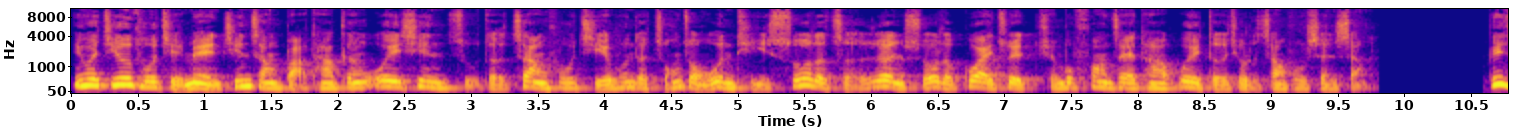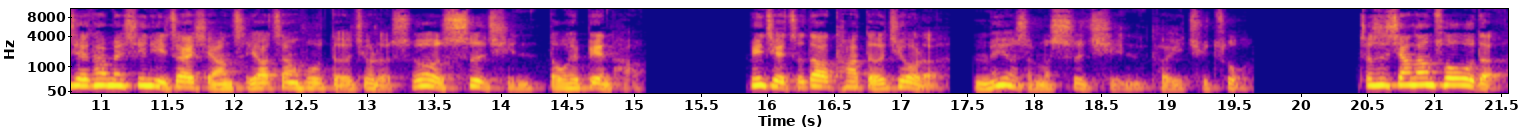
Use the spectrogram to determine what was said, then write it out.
因为基督徒姐妹经常把她跟未信主的丈夫结婚的种种问题、所有的责任、所有的怪罪，全部放在她未得救的丈夫身上。并且他们心里在想，只要丈夫得救了，所有事情都会变好，并且直到他得救了，没有什么事情可以去做，这是相当错误的。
